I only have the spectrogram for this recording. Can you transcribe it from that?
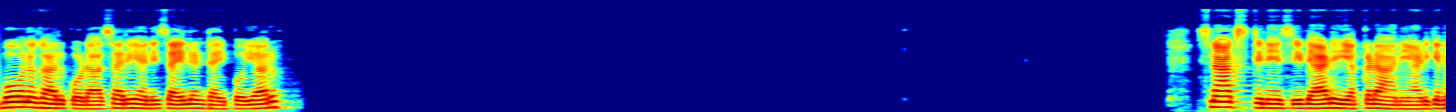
భువన గారు కూడా సరే అని సైలెంట్ అయిపోయారు. స్నాక్స్ తినేసి డాడీ ఎక్కడా అని అడిగిన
